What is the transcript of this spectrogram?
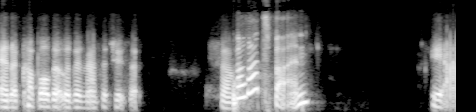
and a couple that live in Massachusetts. So well, that's fun. yeah.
